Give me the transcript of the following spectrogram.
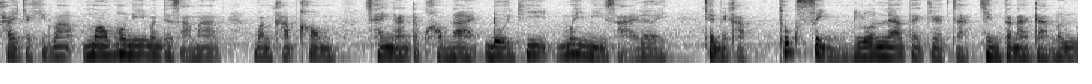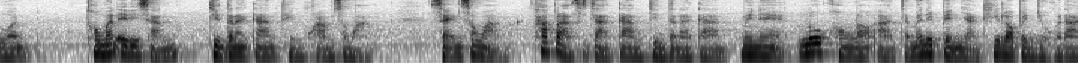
ใครจะคิดว่าเมาส์พวกนี้มันจะสามารถ บังคับคอมใช้งานกับคอมได้ โดยที่ไม่มีสายเลย เช่นไหมครับ ทุกสิ่งล้วนแล้วแต่เกิดจากจินตนาการล้วนๆโทมัสเอดิสันจินตนาการถึงความสว่าง แสงสว่าง ถ้าปราศจากการจินตนาการไม่แน่ โลกของเราอาจจะไม่ได้เป็นอย่างที่เราเป็นอยู่ก็ได้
